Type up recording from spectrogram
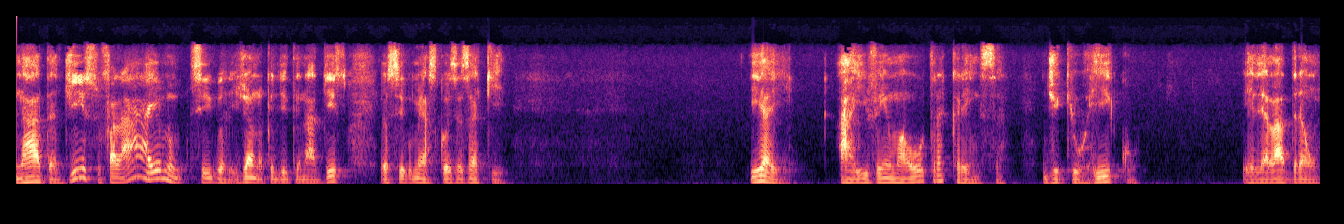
nada disso, falam: ah, eu não sigo religião, não acredito em nada disso, eu sigo minhas coisas aqui. E aí? Aí vem uma outra crença de que o rico ele é ladrão,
